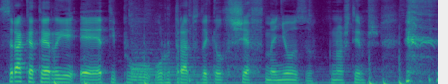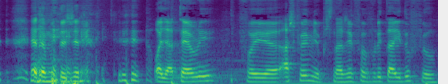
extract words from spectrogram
Será que a Terry é, é tipo o retrato daquele chefe manhoso que nós temos? Era muita gente. Olha, a Terry foi, uh, acho que foi a minha personagem favorita aí do filme.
